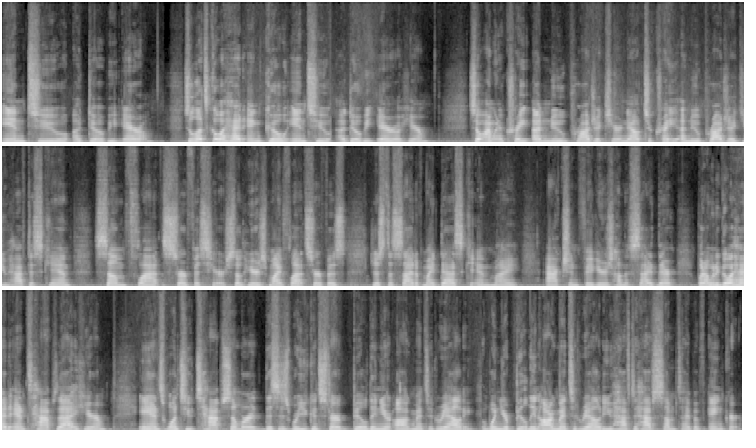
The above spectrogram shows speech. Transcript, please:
into Adobe Aero. So let's go ahead and go into Adobe Aero here. So I'm going to create a new project here. Now to create a new project, you have to scan some flat surface here. So here's my flat surface, just the side of my desk and my action figures on the side there. But I'm gonna go ahead and tap that here. And once you tap somewhere, this is where you can start building your augmented reality. When you're building augmented reality, you have to have some type of anchor.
